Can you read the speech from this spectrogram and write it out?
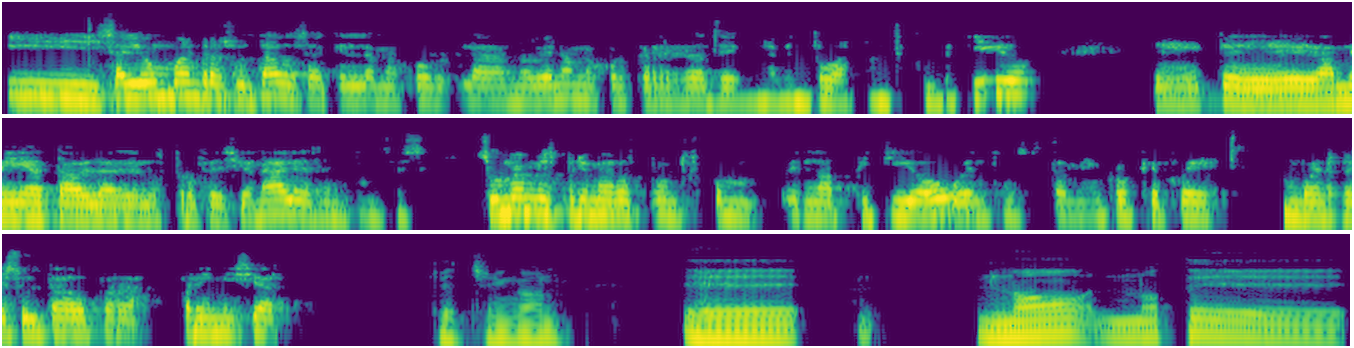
y salió un buen resultado, o sea, que la mejor, la novena mejor carrera de un evento bastante competido, eh, que a media tabla de los profesionales, entonces sumé mis primeros puntos como en la PTO, entonces también creo que fue un buen resultado para, para iniciar. Qué chingón. Eh, no, no te,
